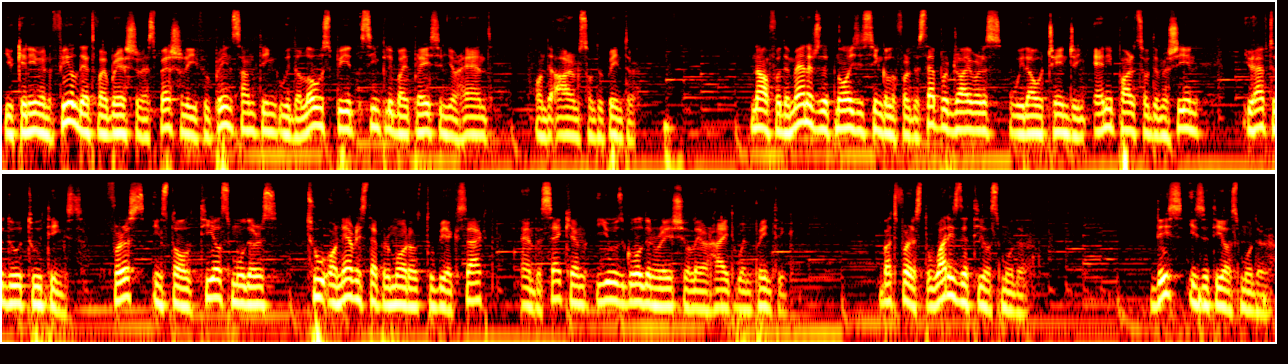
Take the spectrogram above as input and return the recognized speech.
You can even feel that vibration especially if you print something with a low speed simply by placing your hand on the arms of the printer. Now for the manage that noisy signal for the stepper drivers without changing any parts of the machine, you have to do two things. First, install TL smoothers, two on every stepper motor to be exact, and the second, use golden ratio layer height when printing. But first, what is the TL smoother? This is a TL smoother.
